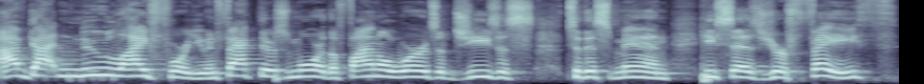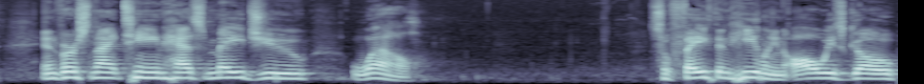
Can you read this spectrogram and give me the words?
I've got new life for you. In fact, there's more. The final words of Jesus to this man, he says, Your faith, in verse 19, has made you well. So faith and healing always go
